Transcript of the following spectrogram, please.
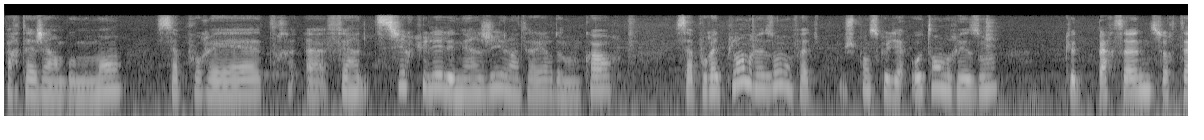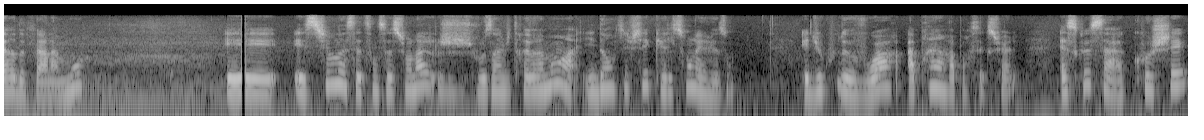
partager un beau moment, ça pourrait être faire circuler l'énergie à l'intérieur de mon corps, ça pourrait être plein de raisons en fait. Je pense qu'il y a autant de raisons que de personnes sur Terre de faire l'amour. Et, et, si on a cette sensation-là, je vous inviterai vraiment à identifier quelles sont les raisons. Et du coup de voir, après un rapport sexuel, est-ce que ça a coché,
